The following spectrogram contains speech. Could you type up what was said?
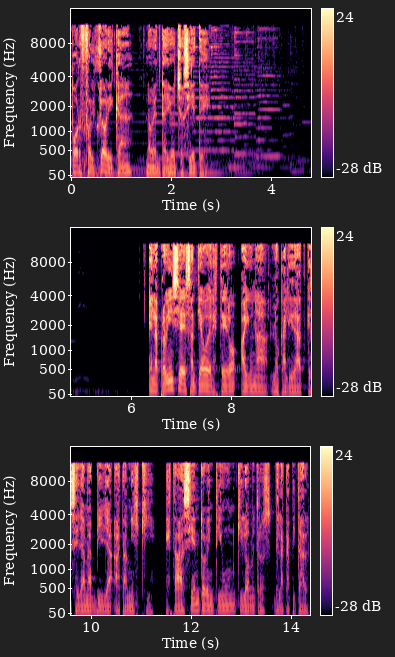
por Folclórica 987. En la provincia de Santiago del Estero hay una localidad que se llama Villa Atamisqui. Está a 121 kilómetros de la capital.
